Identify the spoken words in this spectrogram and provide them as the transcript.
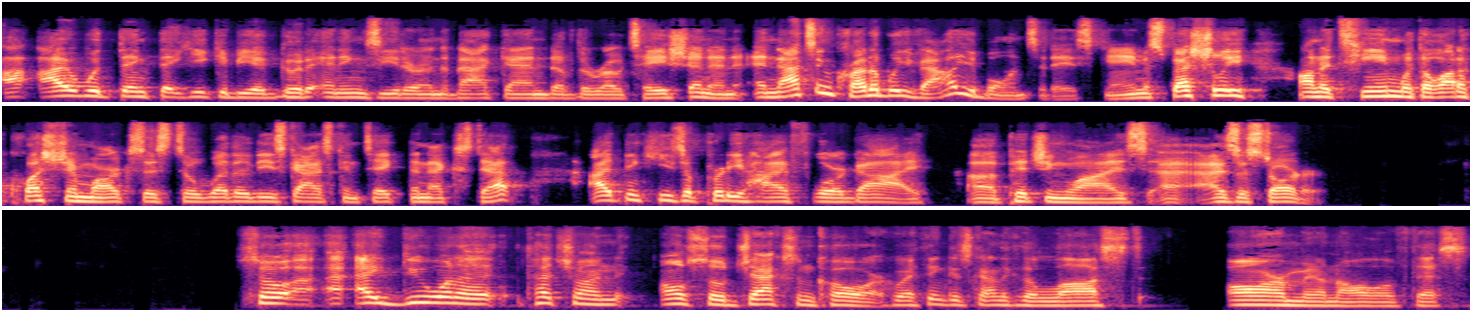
I, I would think that he could be a good innings eater in the back end of the rotation. And, and that's incredibly valuable in today's game, especially on a team with a lot of question marks as to whether these guys can take the next step. I think he's a pretty high floor guy, uh, pitching wise, uh, as a starter. So I, I do want to touch on also Jackson Kowar, who I think is kind of like the lost arm in all of this.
